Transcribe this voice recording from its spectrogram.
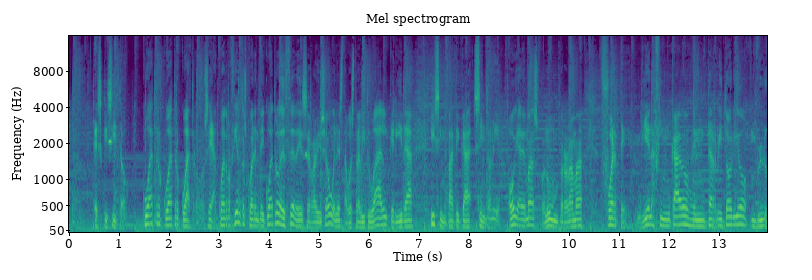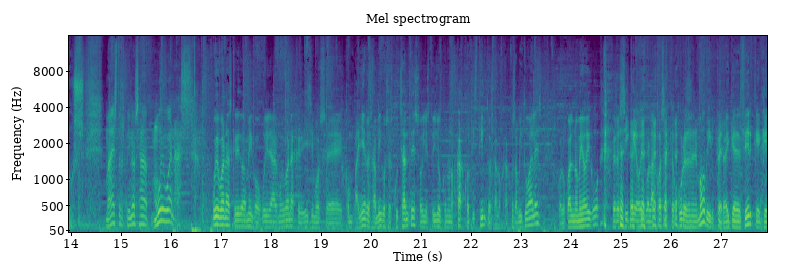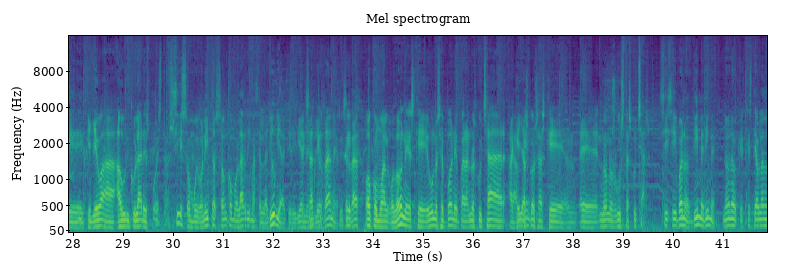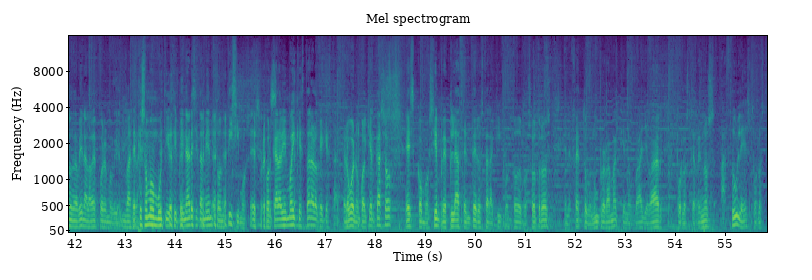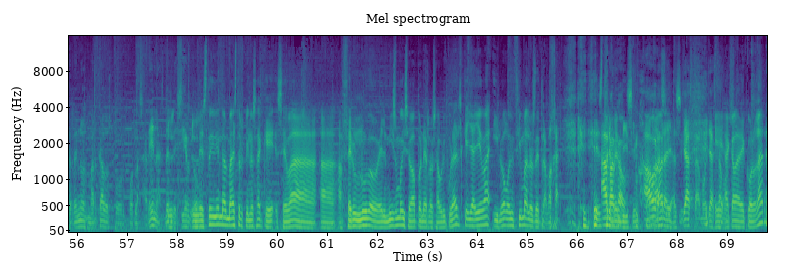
exquisito. 444, o sea, 444 de CDS Radio Show en esta vuestra habitual, querida y simpática sintonía. Hoy además con un programa fuerte, bien afincado en territorio blues. Maestro Espinosa, muy buenas. Muy buenas, querido amigo Willard, muy buenas, queridísimos eh, compañeros, amigos, escuchantes. Hoy estoy yo con unos cascos distintos a los cascos habituales, con lo cual no me oigo, pero sí que oigo las cosas que ocurren en el móvil. Pero hay que decir que, que- que lleva auriculares puestos. Sí, son muy bonitos, son como lágrimas en la lluvia, que dirían Exacto. en Blade Runner, Sí, sí. ¿verdad? O como algodones que uno se pone para no escuchar aquellas También. cosas que eh, no nos gusta escuchar. Sí, sí, bueno, dime, dime. No, no, que es que estoy hablando también a la vez por el móvil. Vale, es que somos multidisciplinares y también tontísimos, Eso es. porque ahora mismo hay que estar a lo que hay que estar. Pero bueno, en cualquier caso, es como siempre placentero estar aquí con todos vosotros, en efecto, con un programa que nos va a llevar por los terrenos azules, por los terrenos marcados por, por las arenas del desierto. Le estoy viendo al maestro Espinosa que se va a hacer un nudo él mismo y se va a poner los auriculares que ya lleva y luego encima los de trabajar. es tremendísimo. Ahora sí, ya sí. ya estamos, ya Eh, estamos. acaba de colgar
